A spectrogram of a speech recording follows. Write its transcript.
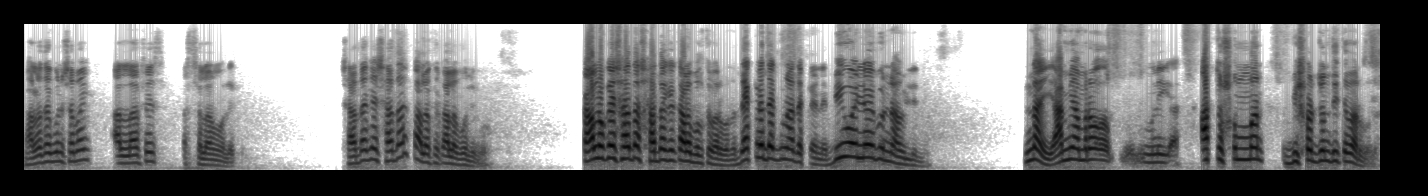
ভালো থাকবেন সবাই। আল্লাহ হাফেজ। আসসালামু আলাইকুম। সাদাকে সাদা, কালোকে কালো বলিব। কালোকে সাদা, সাদাকে কালো বলতে পারব না। দেখলে দেখব না দেখলে না বিয়ে হইলে না হইলে নাই, আমি আমরা মানে আত্মসম্মান বিসর্জন দিতে পারব না।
